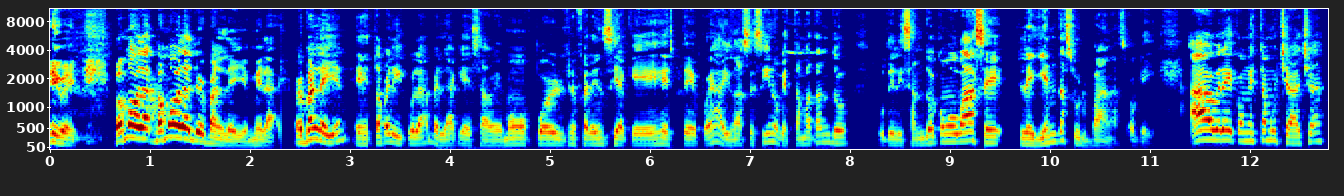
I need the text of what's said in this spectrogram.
anyway vamos, a hablar, vamos a hablar de Urban Legend. Mira, Urban Legend es esta película, ¿verdad? Que sabemos por referencia que es este, pues hay un asesino que está matando utilizando como base leyendas urbanas. Ok. Abre con esta muchacha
